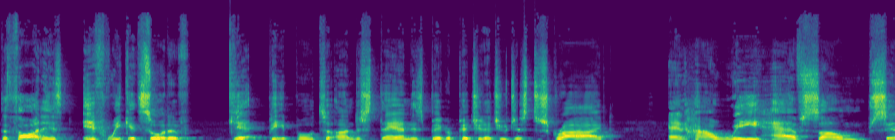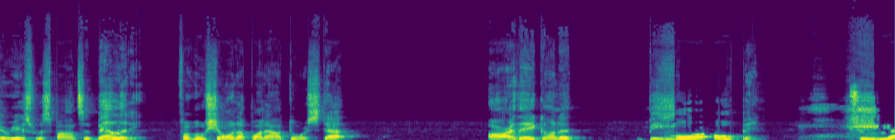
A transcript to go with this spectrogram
the thought is if we could sort of get people to understand this bigger picture that you just described and how we have some serious responsibility for who's showing up on our doorstep, are they going to be more open to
